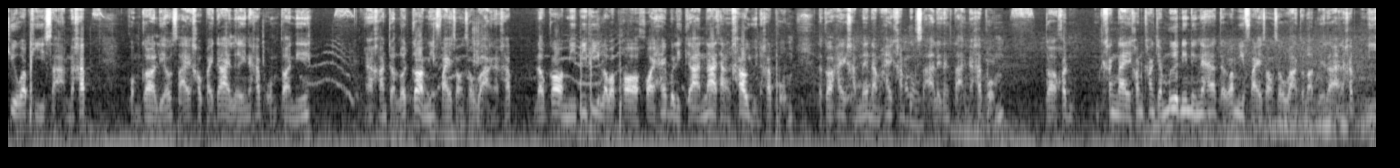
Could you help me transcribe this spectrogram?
ชื่อว่า P3 นะครับ ผมก็เลี้ยวซ้ายเข้าไปได้เลยนะครับ ผมตอนนี้อาคารจอดรถก็มีไฟส่องสว่างนะครับ แล้วก็มีพี่ๆรปภคอยให้บริการหน้าทางเข้าอยู่นะครับ ผมแล้วก็ให้คำแนะนำให้คำปรึกษาอะไรต่างๆนะครับ ผมก็ข้างในค่อนข้างจะมืดนิดนึงนะฮะแต่ก็มีไฟส่องสว่างตลอดเวลานะครับ มี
